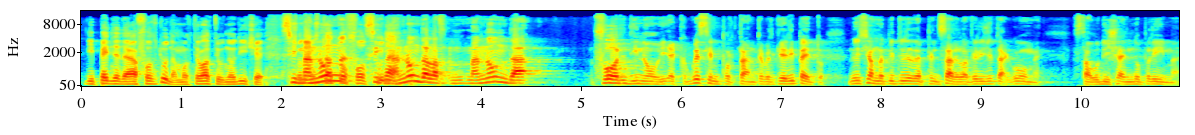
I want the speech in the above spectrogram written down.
dipende dalla fortuna. Molte volte uno dice sì, ma non, sì, ma non, dalla, ma non da fuori di noi. Ecco, questo è importante perché, ripeto, noi siamo abituati a pensare alla felicità come, stavo dicendo prima,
